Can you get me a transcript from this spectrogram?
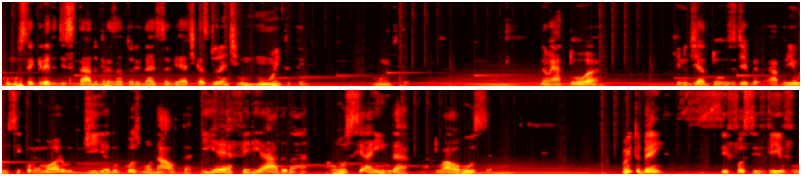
como segredo de Estado pelas autoridades soviéticas durante muito tempo. Muito tempo. Não é à toa que no dia 12 de abril se comemora o Dia do Cosmonauta e é feriado na Rússia ainda, atual Rússia. Muito bem, se fosse vivo,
